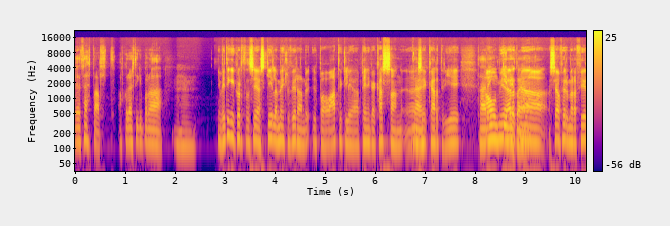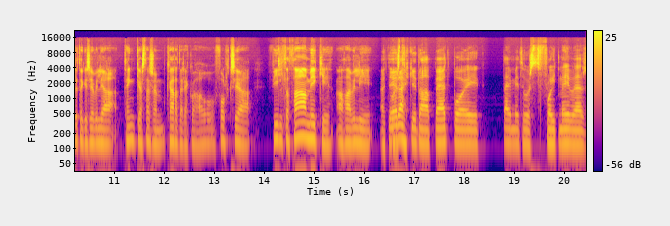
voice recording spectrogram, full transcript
með þetta allt af hverju ertu ekki bara Mhm. Ég veit ekki hvort það sé að skila miklu fyrir hann upp á aðtegli eða peningakassan Nei. þessi karakter. Ég það er á mjög eitthvað með að sjá fyrir mér að fyrirtæki sé að vilja tengjast þessum karakter eitthvað og fólk sé að fílda það mikið að það vilji Þetta er veist. ekki þetta bad boy dæmi, þú veist, Floyd Mayweather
